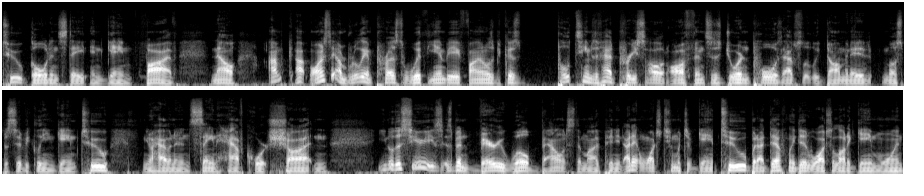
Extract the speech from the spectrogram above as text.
to Golden State in game five. Now, I'm I, honestly, I'm really impressed with the NBA Finals because both teams have had pretty solid offenses. Jordan Poole was absolutely dominated, most specifically in game two you know, having an insane half court shot. And, you know, this series has been very well balanced, in my opinion. I didn't watch too much of game two, but I definitely did watch a lot of game one.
